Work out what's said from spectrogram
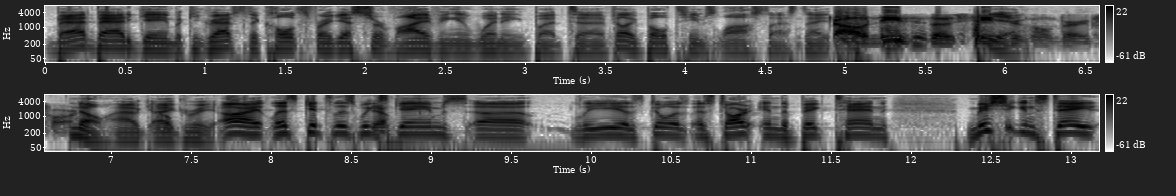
bad, bad game. But congrats to the Colts for I guess surviving and winning. But uh, I feel like both teams lost last night. Oh, neither of those teams yeah. are going very far. No, I, I, agree. All right, let's get to this week's yep. games. Uh, Lee, let's go. Let's start in the Big Ten. Michigan State,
